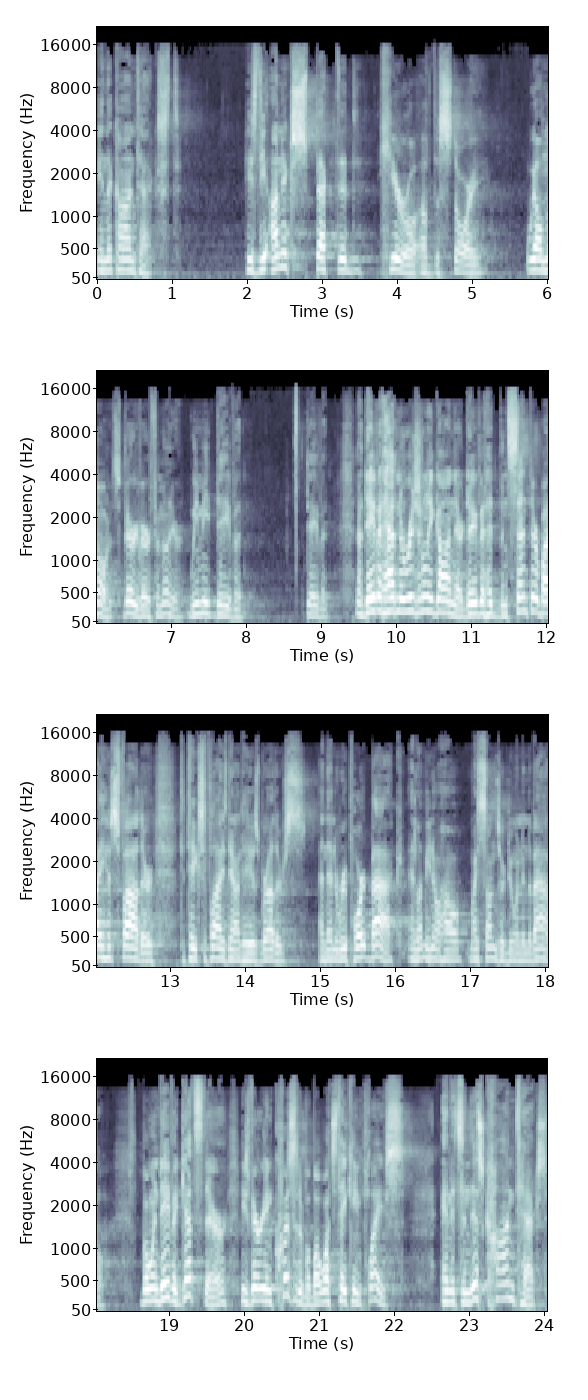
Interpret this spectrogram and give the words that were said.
in the context. He's the unexpected hero of the story. We all know it, it's very, very familiar. We meet David. David. Now, David hadn't originally gone there. David had been sent there by his father to take supplies down to his brothers and then to report back and let me know how my sons are doing in the battle. But when David gets there, he's very inquisitive about what's taking place. And it's in this context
